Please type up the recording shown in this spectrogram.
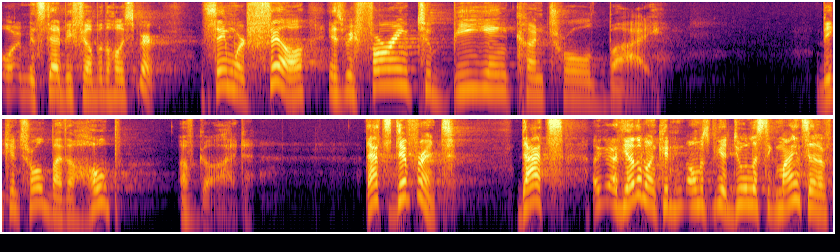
or instead, be filled with the Holy Spirit. The same word fill is referring to being controlled by. Be controlled by the hope of God. That's different. That's uh, the other one could almost be a dualistic mindset of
